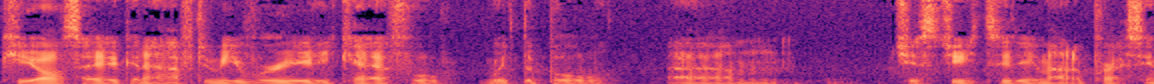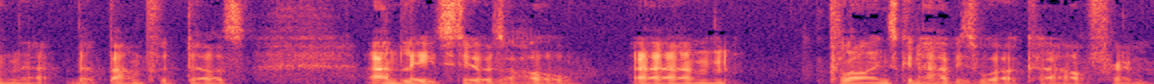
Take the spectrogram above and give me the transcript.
Kouyaté are going to have to be really careful with the ball, um, just due to the amount of pressing that, that Bamford does and Leeds do as a whole. Um, Klein's going to have his work cut out for him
